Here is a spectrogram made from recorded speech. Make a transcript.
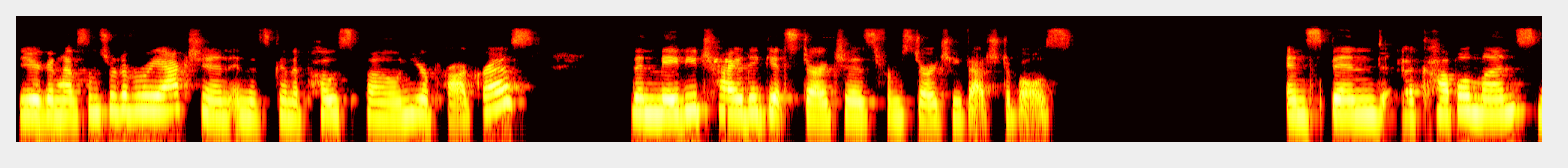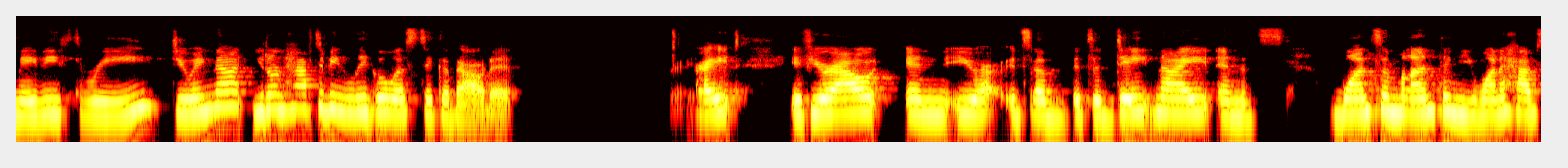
that you're going to have some sort of a reaction and it's going to postpone your progress, then maybe try to get starches from starchy vegetables and spend a couple months, maybe three, doing that. You don't have to be legalistic about it. Right. right? If you're out and you it's a it's a date night and it's once a month and you want to have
